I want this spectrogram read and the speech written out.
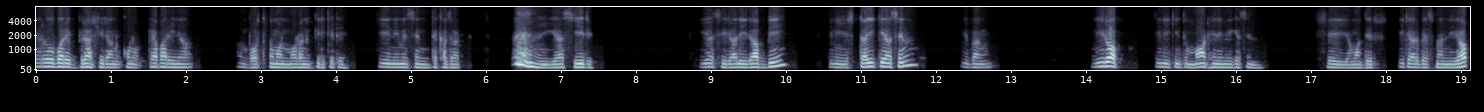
তেরো ওভারে বিরাশি রান কোনো ব্যাপারই না। বর্তমান মডার্ন ক্রিকেটে কে নেমেছেন দেখা যাক। ইয়াসির ইয়াসির আলী রাব্বি, তিনি স্ট্রাইকে আছেন এবং নীরব তিনি কিন্তু মাঠে নেমে গেছেন। সেই আমাদের হিটার ব্যাটসম্যান নীরব।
